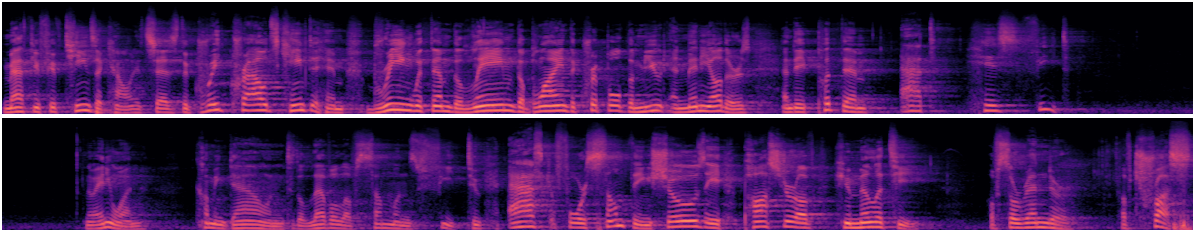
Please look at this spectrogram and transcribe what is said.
Matthew 15's account, it says, The great crowds came to him, bringing with them the lame, the blind, the crippled, the mute, and many others, and they put them at his feet. Now, anyone coming down to the level of someone's feet to ask for something shows a posture of humility, of surrender, of trust,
